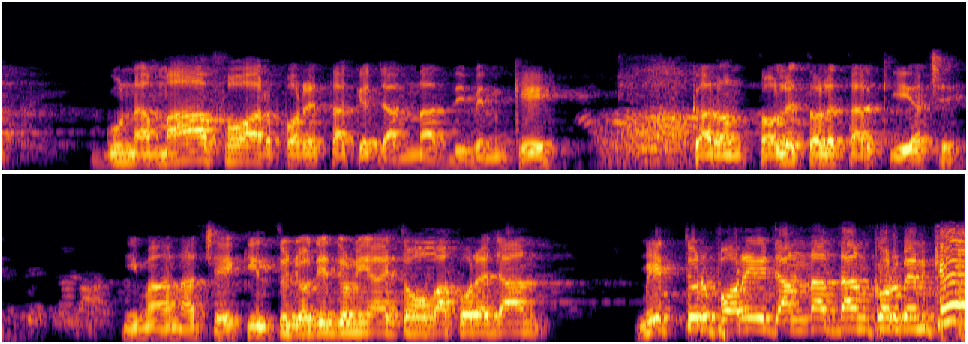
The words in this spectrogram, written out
গুনা মাফ হওয়ার পরে তাকে জান্নাত দিবেন কে? কারণ তলে তলে তার কি আছে? ইমান আছে। কিন্তু যদি দুনিয়ায় তওবা করে যান, মৃত্যুর পরে জান্নাত দান করবেন কে?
